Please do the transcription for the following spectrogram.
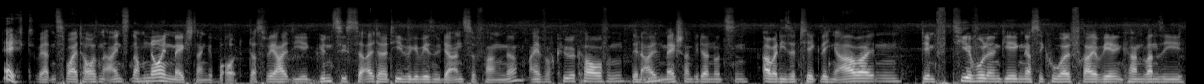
Echt. Wir hatten 2001 noch einen neuen Melkstand gebaut. Das wäre halt die günstigste Alternative gewesen, wieder anzufangen. Ne? Einfach Kühe kaufen, den alten Melkstand wieder nutzen. Aber diese täglichen Arbeiten, dem Tier wohl entgegen, dass die Kuh halt frei wählen kann, wann sie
